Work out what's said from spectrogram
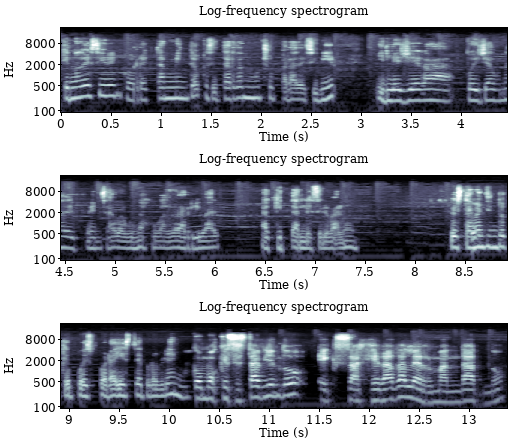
que no deciden correctamente o que se tardan mucho para decidir y les llega pues ya una defensa o alguna jugadora rival a quitarles el balón. Pero también siento que pues por ahí este problema. Como que se está viendo exagerada la hermandad, ¿no?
